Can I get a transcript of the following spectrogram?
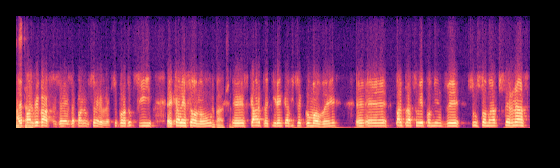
Ale pan wybaczy, że, że panu przerwę. Przy produkcji e, Wybaczę. e, skarpet i rękawiczek gumowych e, pan pracuje pomiędzy 6 a 14.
